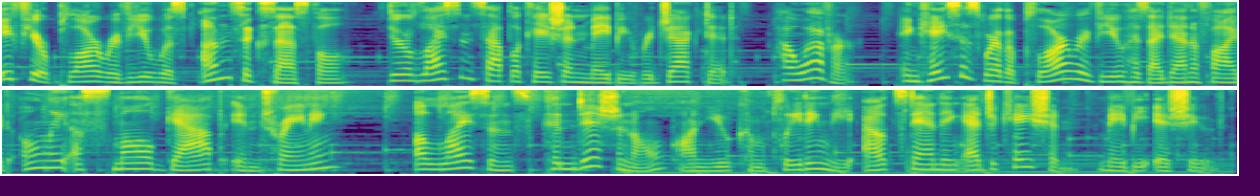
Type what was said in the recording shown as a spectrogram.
If your PLAR review was unsuccessful, your license application may be rejected. However, in cases where the PLAR review has identified only a small gap in training, a license conditional on you completing the outstanding education may be issued.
